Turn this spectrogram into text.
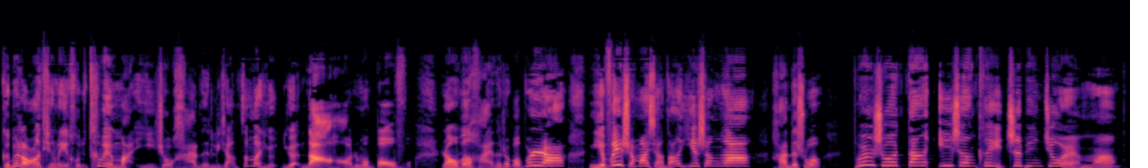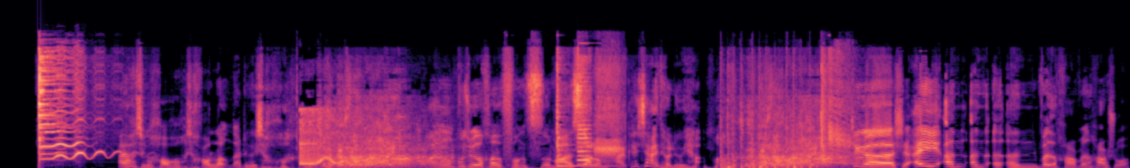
隔壁老王听了以后就特别满意，说我孩子理想这么远远大哈，这么抱负。然后问孩子说宝贝儿啊，你为什么想当医生啊？孩子说不是说当医生可以治病救人吗？哎呀，这个好好冷的这个笑话 啊！你们不觉得很讽刺吗？算了，我们还是看下一条留言吧。这个是 A N N N N 问号问号说，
